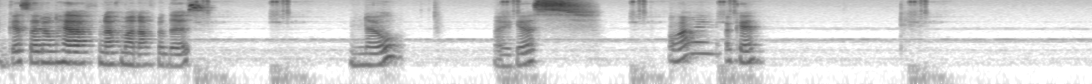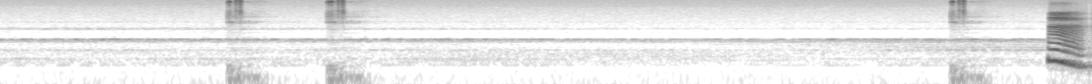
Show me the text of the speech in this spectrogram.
I guess I don't have enough mana for this. No. I guess. Why? Okay. Hmm.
